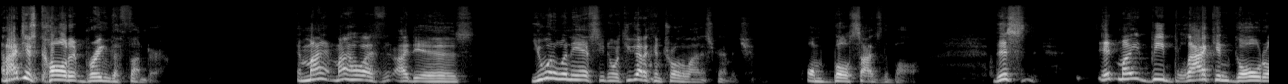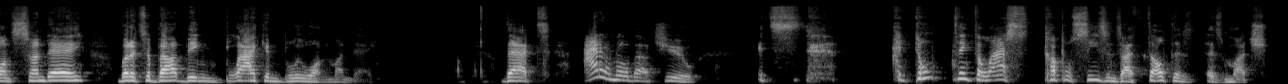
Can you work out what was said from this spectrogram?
And I just called it bring the thunder. And my my whole idea is you want to win the AFC North, you got to control the line of scrimmage on both sides of the ball. This it might be black and gold on Sunday, but it's about being black and blue on Monday. That I don't know about you. It's I don't think the last couple seasons I felt as as much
